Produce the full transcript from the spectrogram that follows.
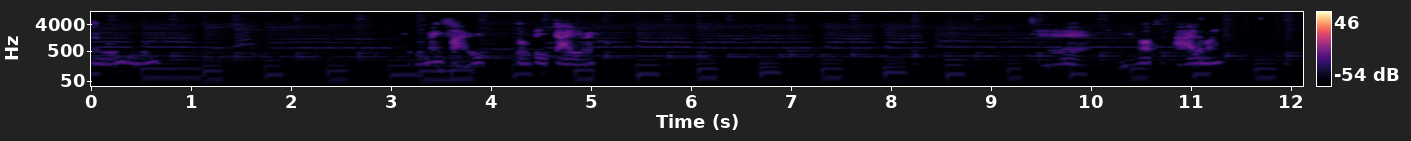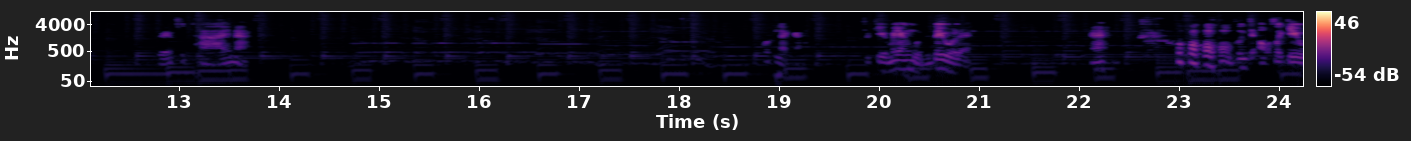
เดี๋ยวจะนู้นดูนู้นเดี๋ยวมันแม่งสายโจมตีไกลไหมโอเครอบสุดท้ายแล้วมั้งเวฟสุดท้ายน่ะโคตรแหลกอะสกิลไม่ยังหมุนติ้วเลยนะเพิ่งจะออกสกิล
